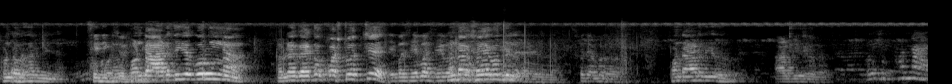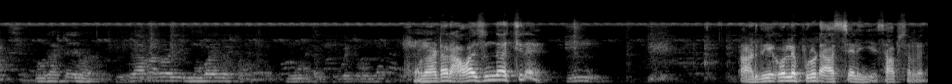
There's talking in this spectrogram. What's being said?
ফোনটা ধার নিয়ে যান। ফোনটা আর দিকে করুন না। আপনার ব্যাগে কষ্ট হচ্ছে? এবার এবার এবার। ফোনটা সোজা করে ফোনটা আর দিকে ধরুন। ফোনাটার আওয়াজ শুনতে পাচ্ছি রে? আর দিকে করলে পুরোটা আসছে নাকি সাপ সমেত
